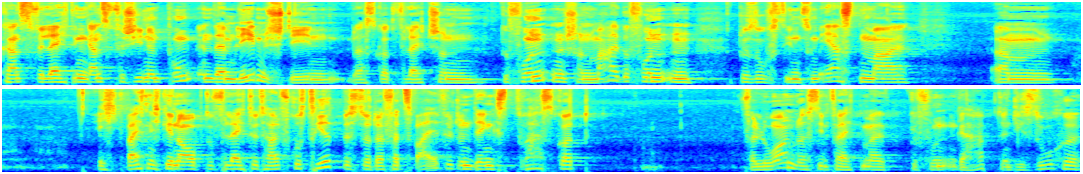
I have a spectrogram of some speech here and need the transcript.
kannst vielleicht in ganz verschiedenen Punkten in deinem Leben stehen. Du hast Gott vielleicht schon gefunden, schon mal gefunden. Du suchst ihn zum ersten Mal. Ähm, ich weiß nicht genau, ob du vielleicht total frustriert bist oder verzweifelt und denkst, du hast Gott verloren, du hast ihn vielleicht mal gefunden gehabt und die Suche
